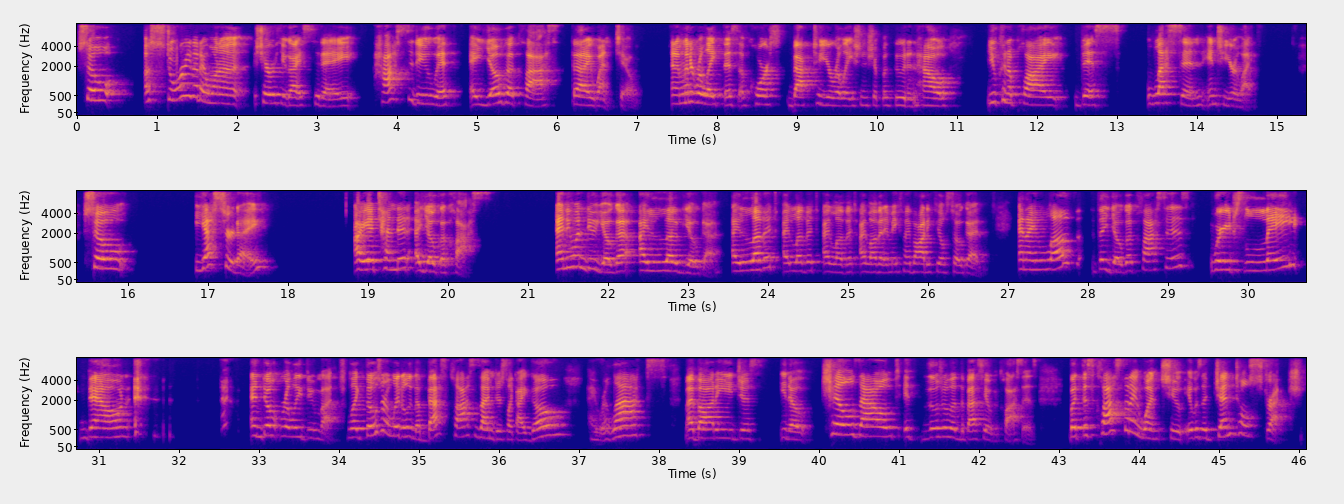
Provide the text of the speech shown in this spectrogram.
So, a story that I want to share with you guys today has to do with a yoga class that I went to. And I'm going to relate this, of course, back to your relationship with food and how you can apply this lesson into your life. So, yesterday, I attended a yoga class. Anyone do yoga? I love yoga. I love it. I love it. I love it. I love it. It makes my body feel so good. And I love the yoga classes where you just lay down and don't really do much. Like those are literally the best classes. I'm just like, I go, I relax, my body just, you know, chills out. It, those are the best yoga classes. But this class that I went to, it was a gentle stretch.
